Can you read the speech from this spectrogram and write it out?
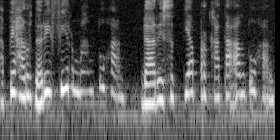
tapi harus dari firman Tuhan, dari setiap perkataan Tuhan.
